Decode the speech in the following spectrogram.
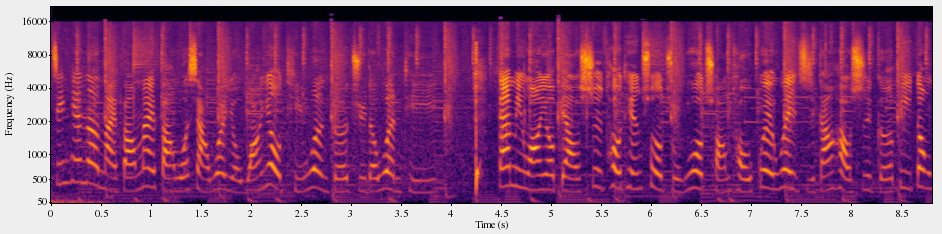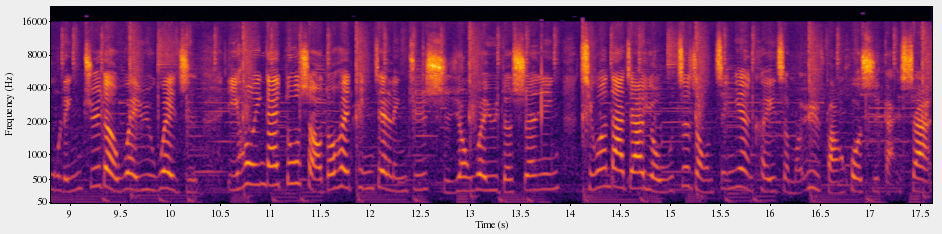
今天的买房卖房，我想问有网友提问格局的问题。该名网友表示，透天厝主卧床头柜位置刚好是隔壁动物邻居的卫浴位置，以后应该多少都会听见邻居使用卫浴的声音。请问大家有无这种经验？可以怎么预防或是改善？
